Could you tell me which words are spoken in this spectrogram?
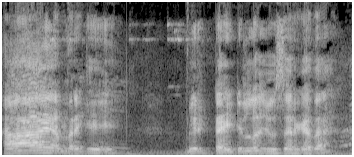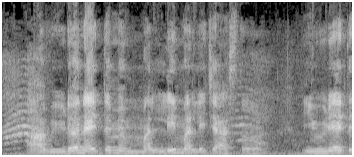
హాయ్ అందరికి. మీరు టైటిల్లో చూసారు కదా? ఆ వీడియోని అయితే మేము మళ్ళీ మళ్ళీ చేస్తాం. ఈ వీడియో అయితే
